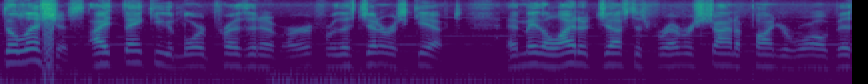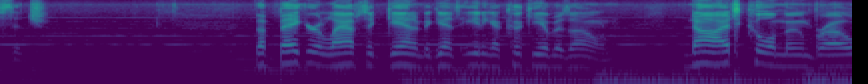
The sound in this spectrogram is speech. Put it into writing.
Delicious! I thank you, Lord President of Earth, for this generous gift, and may the light of justice forever shine upon your royal visage. The baker laughs again and begins eating a cookie of his own. Nah, it's cool, Moon Bro.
